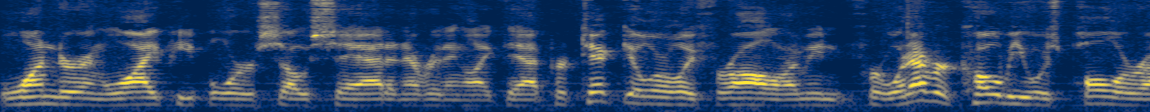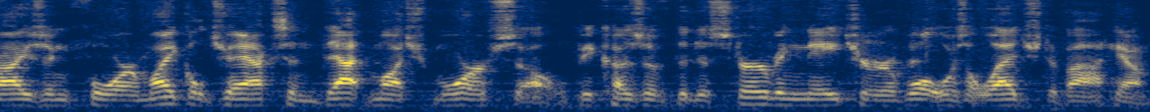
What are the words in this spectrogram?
wondering why people were so sad and everything like that, particularly for all. I mean, for whatever Kobe was polarizing for, Michael Jackson that much more so because of the disturbing nature of what was alleged about him.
